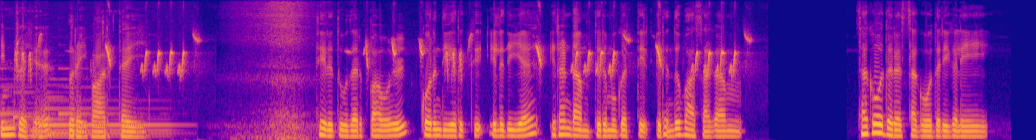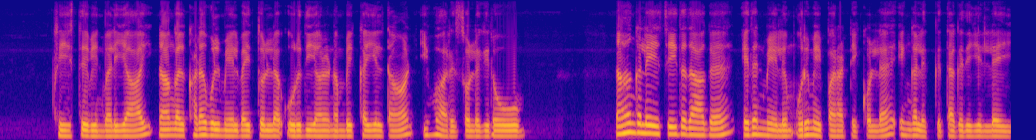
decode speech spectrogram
இன்றைய இறைவார்த்தை. திருதூதர் பவுல் கொருந்தியருக்கு எழுதிய இரண்டாம் திருமுகத்தில் இருந்து வாசகம். சகோதர சகோதரிகளே கிறிஸ்துவின் வழியாய் நாங்கள் கடவுள் மேல் வைத்துள்ள உறுதியான நம்பிக்கையில்தான் இவ்வாறு சொல்லுகிறோம். நாங்களே செய்ததாக எதன் மேலும் உரிமை பாராட்டிக் கொள்ள எங்களுக்கு தகுதியில்லை.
